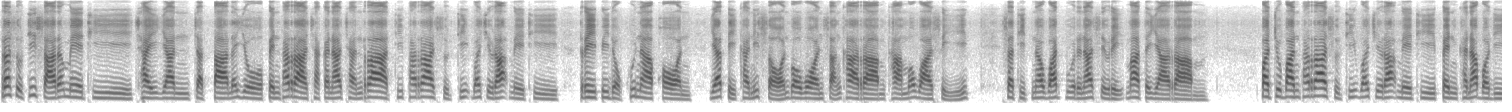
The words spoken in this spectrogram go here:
พระสุทธิสารเมธี ชัยยันจัตตาลโย เป็นพระราชาคณะชั้นราชที่พระราชสุทธิวชิระเมธี ตรีปิฎกคุณาพรยติคณิสอนบวรสังคารามคามวาสี สถิตนวัดบูรณสิริมาตยาราม ปัจจุบันพระราชสุทธิวชิระเมธีเป็นคณะบดี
